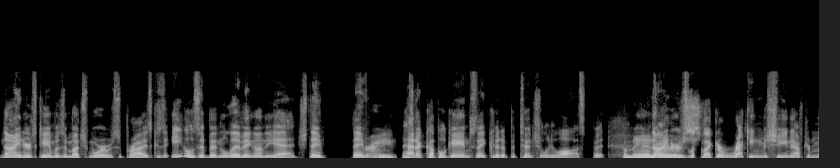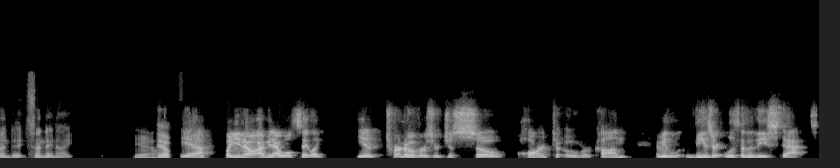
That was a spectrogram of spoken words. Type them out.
Niners game was a much more of a surprise because the Eagles have been living on the edge. They've they've Three had a couple games they could have potentially lost, but the. Niners look like a wrecking machine after Monday Sunday night. yeah. Yep. Yeah, but you know, I mean, I will say, like, you know, turnovers are just so hard to overcome. I mean, these are listen to these stats,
